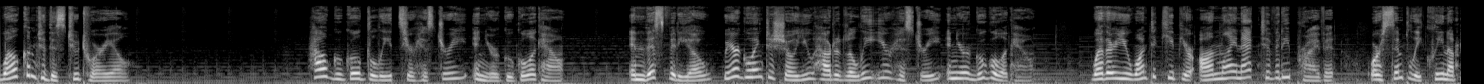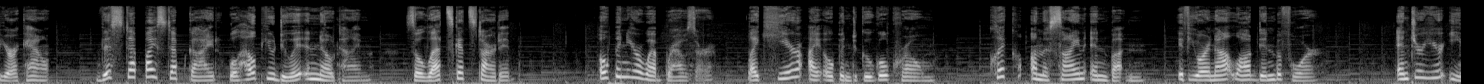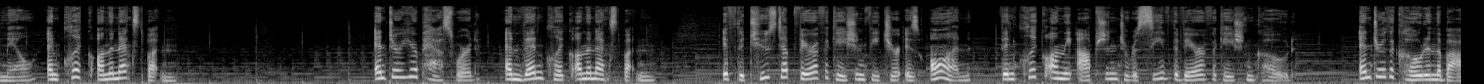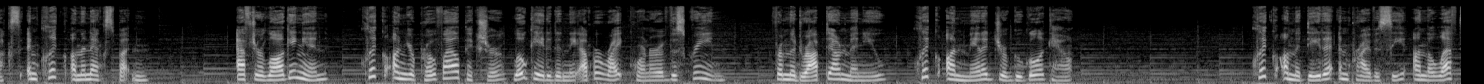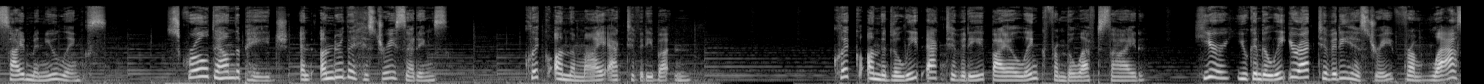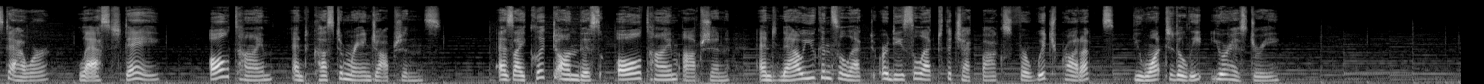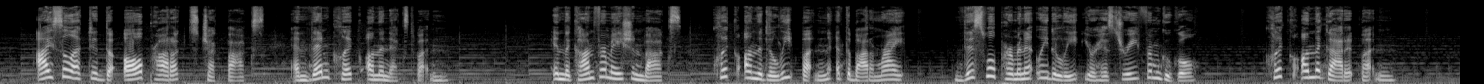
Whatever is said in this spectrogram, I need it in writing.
Welcome to this tutorial. How Google deletes your history in your Google account. In this video, we are going to show you how to delete your history in your Google account. Whether you want to keep your online activity private or simply clean up your account, this step-by-step guide will help you do it in no time. So let's get started. Open your web browser. Like here, I opened Google Chrome. Click on the Sign In button if you are not logged in before. Enter your email and click on the Next button. Enter your password and then click on the Next button. If the two-step verification feature is on, then click on the option to receive the verification code. Enter the code in the box and click on the Next button. After logging in, click on your profile picture located in the upper right corner of the screen. From the drop-down menu, click on Manage your Google account click on the Data and Privacy on the left side menu links. Scroll down the page and under the History settings, click on the My Activity button. Click on the Delete Activity by a link from the left side. Here, you can delete your activity history from last hour, last day, all time, and custom range options. As I clicked on this All Time option, and now you can select or deselect the checkbox for which products you want to delete your history. I selected the All Products checkbox and then click on the Next button. In the confirmation box, click on the Delete button at the bottom right. This will permanently delete your history from Google. Click on the Got It button.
